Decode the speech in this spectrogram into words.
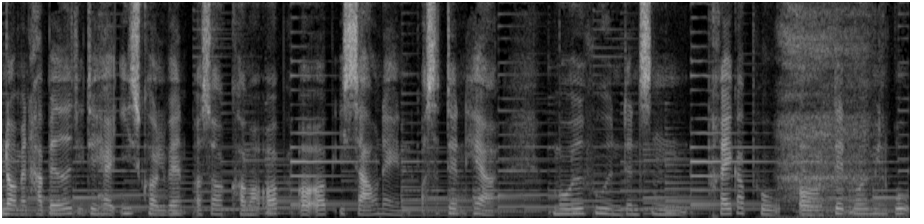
når man har badet i det her iskolde vand, og så kommer op og op i saunaen, og så den her måde huden den sådan prikker på, og den måde min ro,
